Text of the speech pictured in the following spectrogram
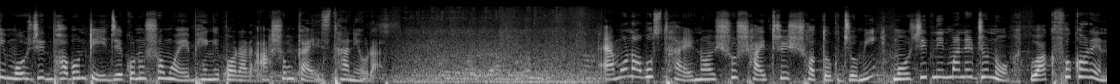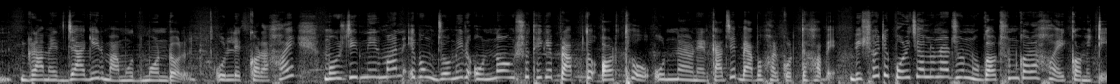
এই মসজিদ ভবনটি যে কোনো সময়ে ভেঙে পড়ার আশঙ্কায় স্থানীয়রা। এমন অবস্থায় নয়শো সাঁত্রিশ শতক জমি মসজিদ নির্মাণের জন্য ওয়াকফ করেন গ্রামের জাগির মামুদ মণ্ডল। উল্লেখ করা হয়, মসজিদ নির্মাণ এবং জমির অন্য অংশ থেকে প্রাপ্ত অর্থ উন্নয়নের কাজে ব্যবহার করতে হবে। বিষয়টি পরিচালনার জন্য গঠন করা হয় কমিটি।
